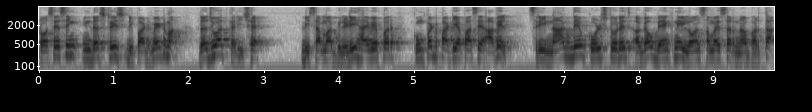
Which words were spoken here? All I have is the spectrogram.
પ્રોસેસિંગ ઇન્ડસ્ટ્રીઝ ડિપાર્ટમેન્ટમાં રજૂઆત કરી છે. ડીસામાં ભીલડી હાઈવે પર કુંપટ પાટિયા પાસે આવેલ શ્રી નાગદેવ કોલ્ડ સ્ટોરેજ અગાઉ બેંકની લોન સમયસર ન ભરતા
